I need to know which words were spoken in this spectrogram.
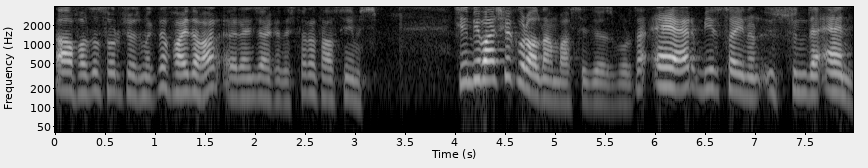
Daha fazla soru çözmekte fayda var. Öğrenci arkadaşlara tavsiyemiz. Şimdi bir başka kuraldan bahsediyoruz burada. Eğer bir sayının üstünde n,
